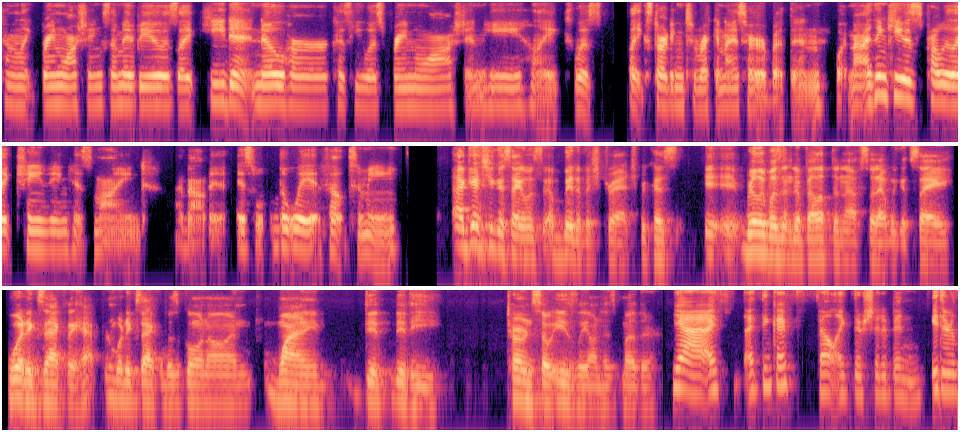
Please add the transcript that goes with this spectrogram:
kind of like brainwashing so maybe it was like he didn't know her because he was brainwashed and he like was like starting to recognize her but then whatnot i think he was probably like changing his mind about it is the way it felt to me I guess you could say it was a bit of a stretch because it, it, really wasn't developed enough so that we could say what exactly happened, what exactly was going on, why did did he turn so easily on his mother? Yeah, I I think I felt like there should have been either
